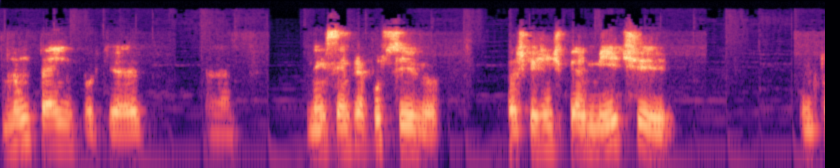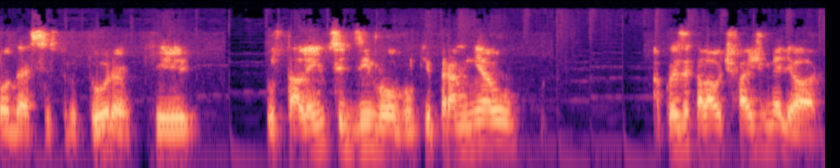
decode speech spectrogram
não tem, porque é, nem sempre é possível. Eu acho que a gente permite, com toda essa estrutura, que os talentos se desenvolvam, que para mim é o, a coisa que a Loud faz de melhor,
